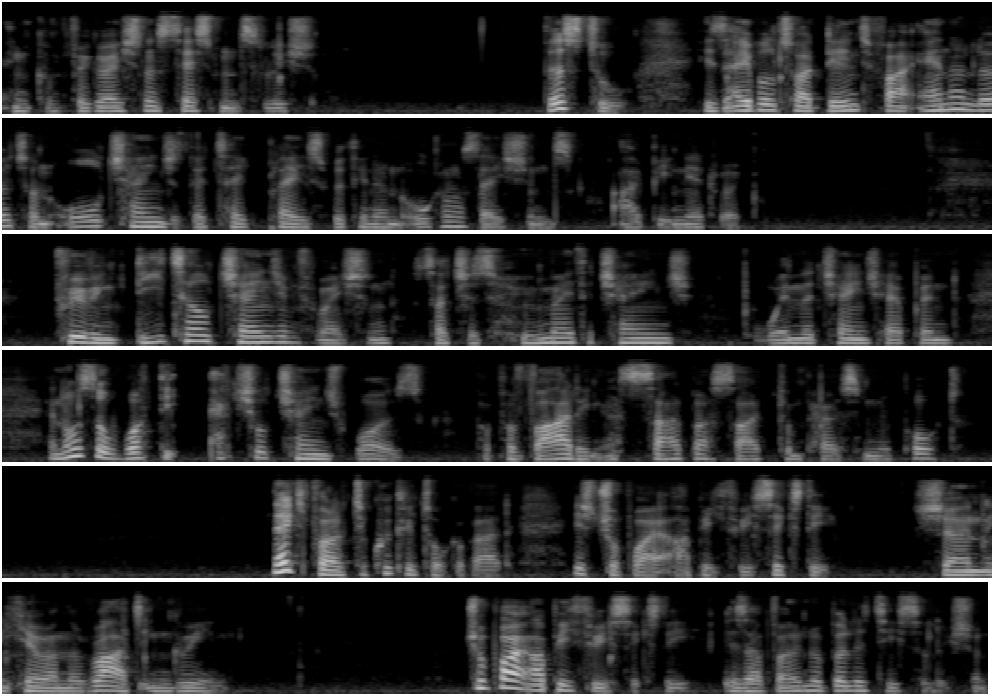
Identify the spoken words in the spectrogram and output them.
and configuration assessment solution. This tool is able to identify and alert on all changes that take place within an organization's IP network proving detailed change information such as who made the change, when the change happened, and also what the actual change was by providing a side-by-side comparison report. Next product to quickly talk about is Tripwire IP360, shown here on the right in green. Tripwire IP360 is a vulnerability solution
